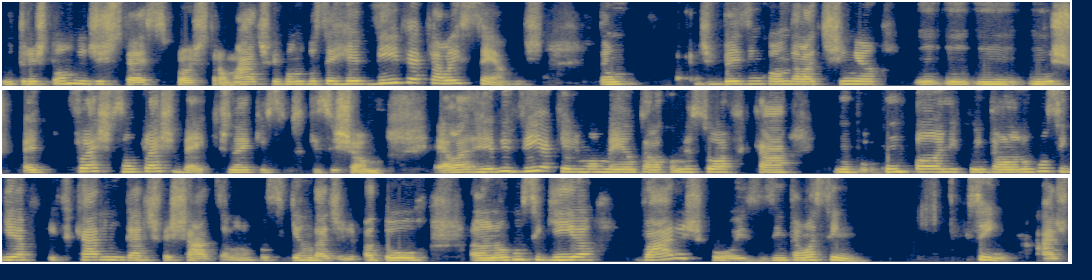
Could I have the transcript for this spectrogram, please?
o transtorno de estresse pós-traumático é quando você revive aquelas cenas. Então, de vez em quando ela tinha um, um, um, uns é, flash, são flashbacks, né, que, que se chama. Ela revivia aquele momento, ela começou a ficar com, com pânico, então ela não conseguia ficar em lugares fechados, ela não conseguia andar de elevador, ela não conseguia várias coisas. Então, assim, sim, as,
